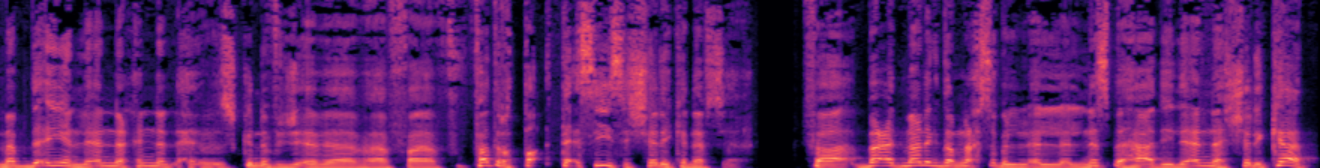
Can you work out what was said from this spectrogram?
مبدئيا لأن إحنا كنا في فترة تأسيس الشركة نفسها فبعد ما نقدر نحسب النسبة هذه لأن الشركات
